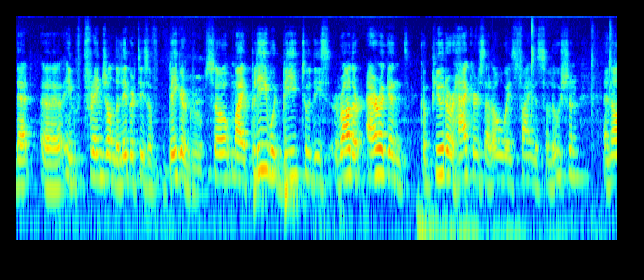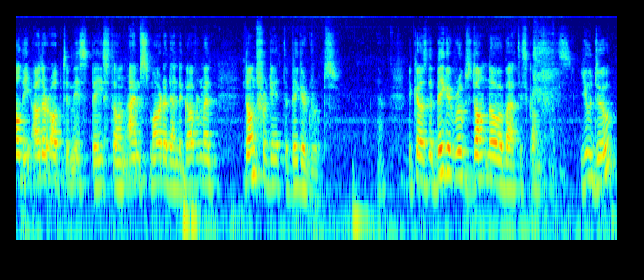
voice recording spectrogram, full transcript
that uh, infringe on the liberties of bigger groups. So my plea would be to these rather arrogant computer hackers that always find a solution, and all the other optimists based on I'm smarter than the government don't forget the bigger groups. Yeah? Because the bigger groups don't know about this conference. You do,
